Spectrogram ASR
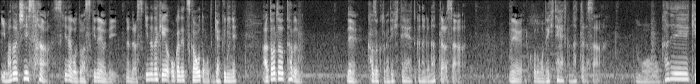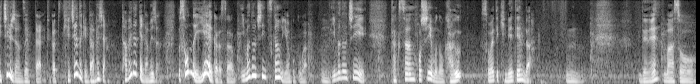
今のうちにさ、好きなことは好きなように、なんだろう、好きなだけお金使おうと思って逆にね、後々多分、ね、家族とかできてとかなんかなったらさ、ね、子供できてとかなったらさ、もうお金ケチるじゃん絶対。てかケチらなきゃダメじゃん。食べなきゃダメじゃん。そんな嫌やからさ今のうちに使うんや僕は、うん、今のうちにたくさん欲しいものを買う。そうやって決めてんだ。うん。でねまあそ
